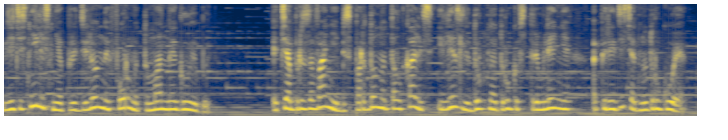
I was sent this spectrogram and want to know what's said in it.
где теснились неопределенной формы туманные глыбы. Эти образования беспардонно толкались и лезли друг на друга в стремлении опередить одно другое –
